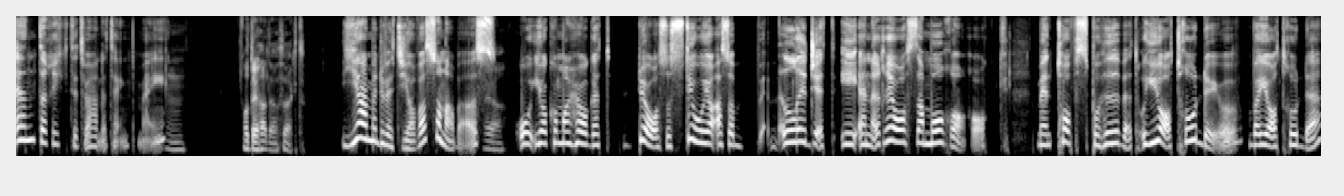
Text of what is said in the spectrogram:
inte riktigt vad jag hade tänkt mig. Mm. Och det hade jag sagt. Ja men du vet, jag var så nervös. Ja. Och jag kommer ihåg att då så stod jag alltså legit i en rosa morgonrock med en tofs på huvudet och jag trodde ju vad jag trodde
